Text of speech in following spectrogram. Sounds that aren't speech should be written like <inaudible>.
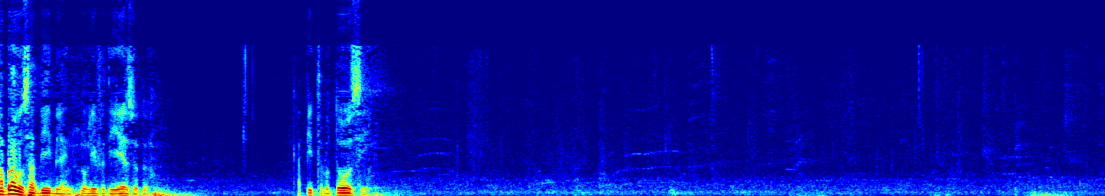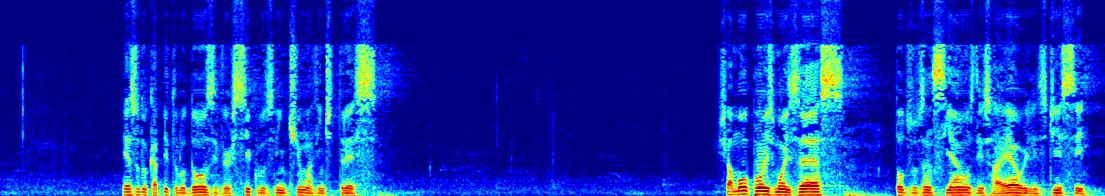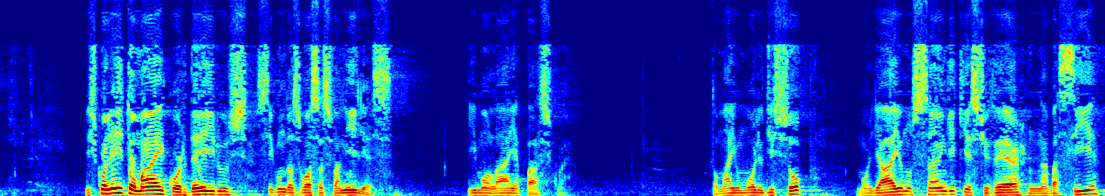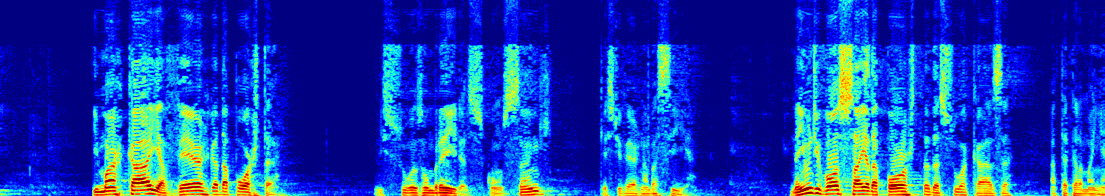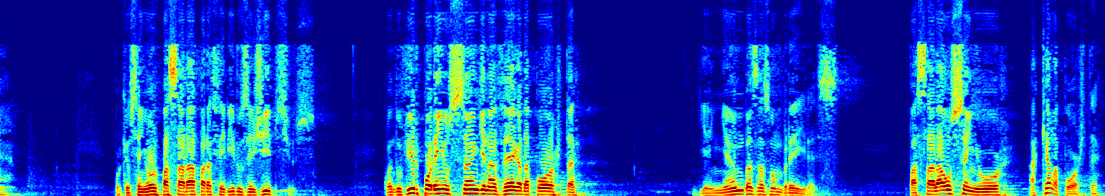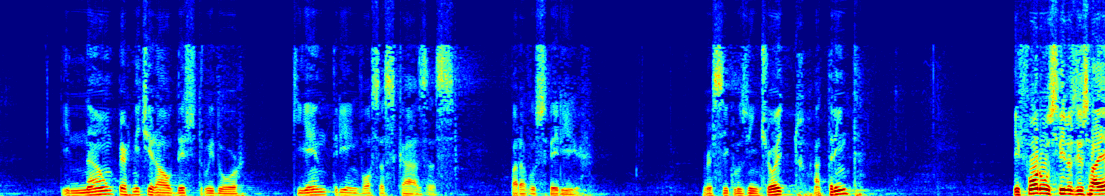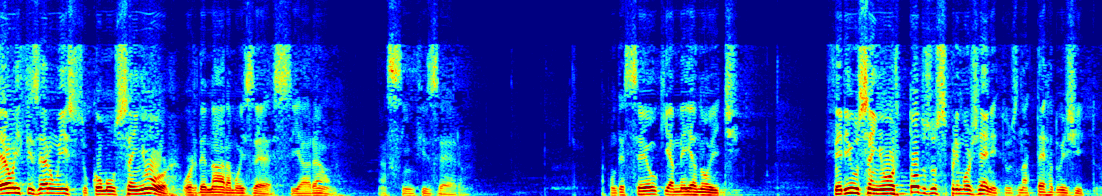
Abramos a Bíblia no livro de Êxodo, capítulo 12. Êxodo capítulo 12, versículos 21 a 23. Chamou, pois, Moisés todos os anciãos de Israel e lhes disse: Escolhei e tomai cordeiros segundo as vossas famílias e molai a Páscoa. Tomai um molho de sopo, molhai-o no sangue que estiver na bacia e marcai a verga da porta e suas ombreiras com o sangue que estiver na bacia. Nenhum de vós saia da porta da sua casa até pela manhã. Porque o Senhor passará para ferir os egípcios. Quando vir, porém, o sangue na vega da porta e em ambas as ombreiras, passará o Senhor aquela porta e não permitirá ao destruidor que entre em vossas casas para vos ferir. Versículos 28 a 30. E foram os filhos de Israel e fizeram isso, como o Senhor ordenara a Moisés e Arão. Assim fizeram. Aconteceu que à meia-noite feriu o Senhor todos os primogênitos na terra do Egito,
